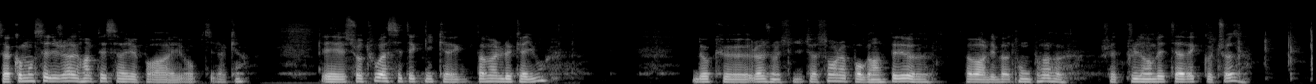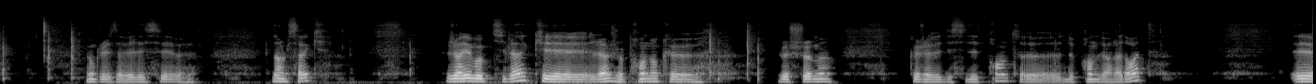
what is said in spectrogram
Ça a commencé déjà à grimper sérieux pour arriver au petit lac. Hein. Et surtout assez technique, avec pas mal de cailloux. Donc là je me suis dit, de toute façon, là pour grimper, avoir les bâtons ou pas, je vais être plus embêté avec qu'autre chose. Donc je les avais laissés euh, dans le sac. J'arrive au petit lac et là je prends donc euh, le chemin que j'avais décidé de prendre, euh, de prendre vers la droite. Et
